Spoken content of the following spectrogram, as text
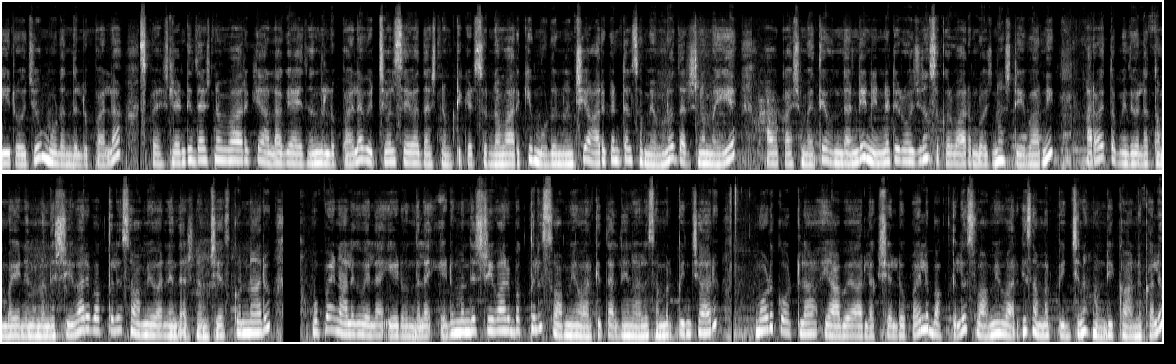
ఈ రోజు మూడు వందల రూపాయల స్పెషల్ ఎంట్రీ దర్శనం వారికి అలాగే ఐదు వందల రూపాయల విర్చువల్ సేవ దర్శనం టికెట్స్ ఉన్న వారికి మూడు నుంచి ఆరు గంటల సమయంలో దర్శనం అయ్యే అవకాశం అయితే ఉందండి. నిన్నటి రోజున శుక్రవారం రోజున శ్రీవారిని అరవై తొమ్మిది వేల తొంభై ఎనిమిది మంది శ్రీవారి భక్తులు స్వామివారిని దర్శనం చేసుకున్నారు. ముప్పై నాలుగు వేల ఏడు వందల ఏడు మంది శ్రీవారి భక్తులు స్వామివారికి తలనీనాలు సమర్పించారు. మూడు కోట్ల యాభై ఆరు లక్షల రూపాయలు భక్తులు స్వామివారికి సమర్పించిన హుండీ కానుకలు.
